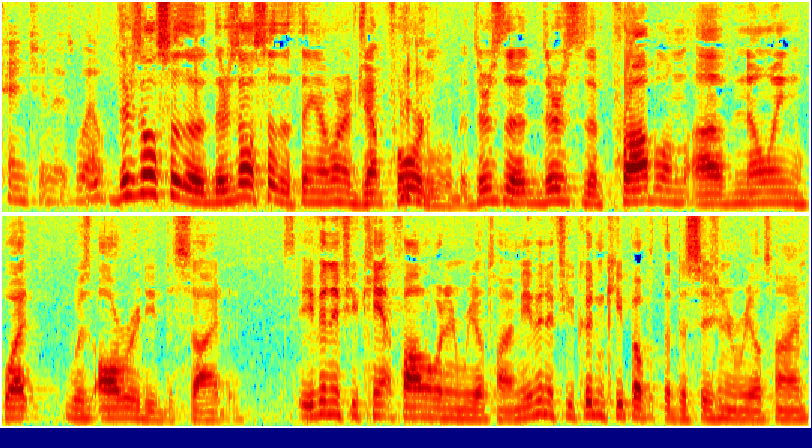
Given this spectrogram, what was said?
tension as well. There's also the there's also the thing I want to jump forward a little bit. There's the there's the problem of knowing what was already decided. Even if you can't follow it in real time, even if you couldn't keep up with the decision in real time,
